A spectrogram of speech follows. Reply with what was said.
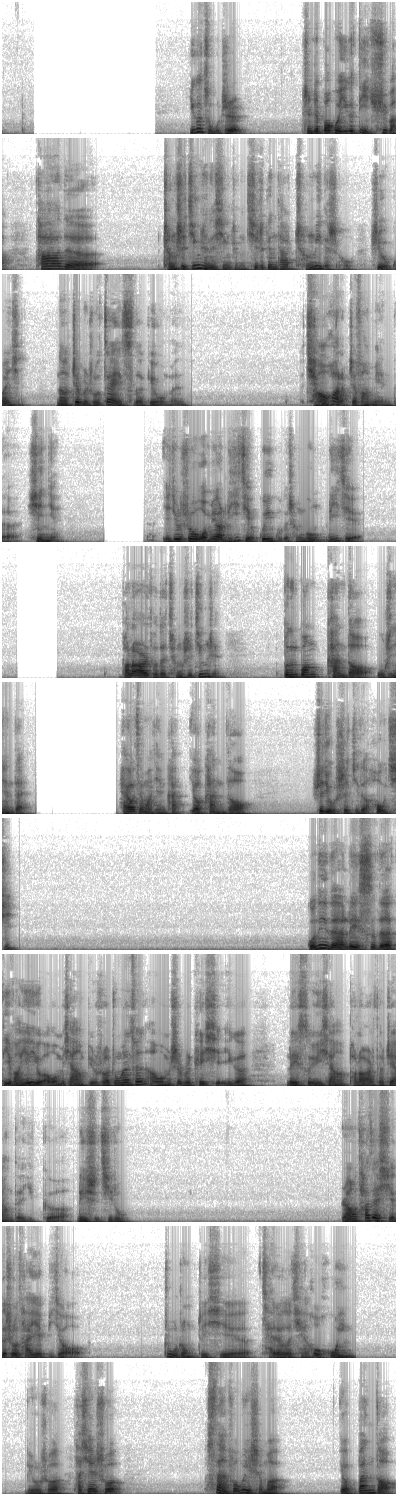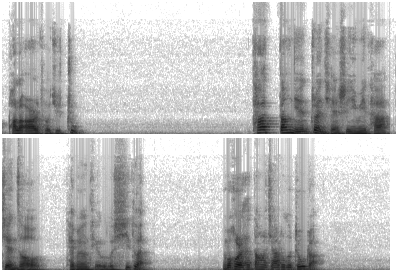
一个组织，甚至包括一个地区吧，它的城市精神的形成，其实跟它成立的时候是有关系的。那这本书再一次的给我们强化了这方面的信念，也就是说，我们要理解硅谷的成功，理解帕拉尔托的城市精神，不能光看到五十年代，还要再往前看，要看到。十九世纪的后期，国内的类似的地方也有啊。我们想，比如说中关村啊，我们是不是可以写一个类似于像帕劳尔特这样的一个历史记录？然后他在写的时候，他也比较注重这些材料的前后呼应。比如说，他先说斯坦福为什么要搬到帕劳尔特去住？他当年赚钱是因为他建造太平洋铁路的西段，那么后来他当了加州的州长，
